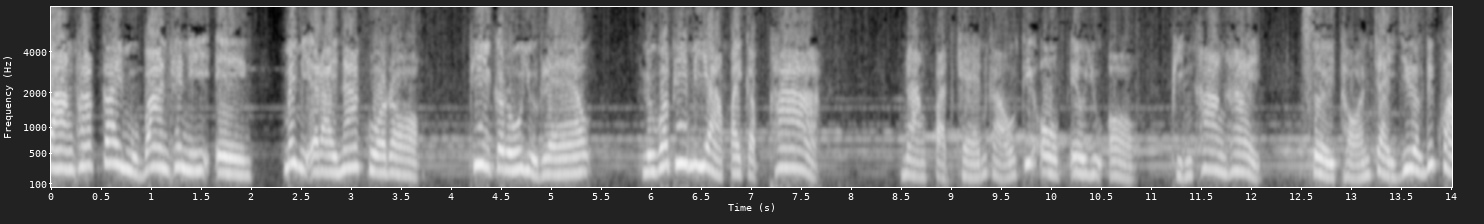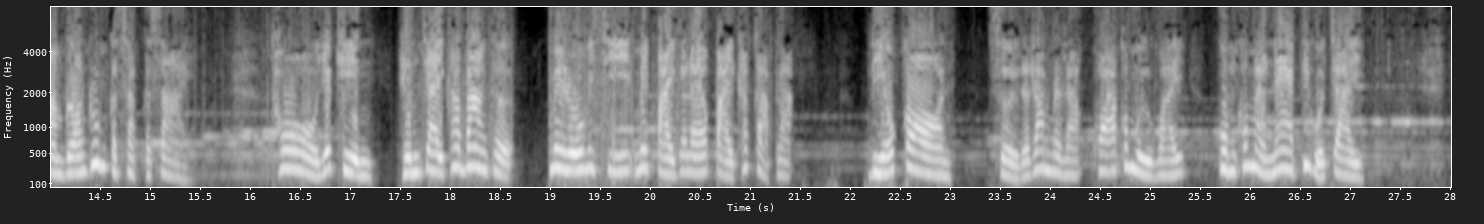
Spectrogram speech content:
ปางพักใกล้หมู่บ้านแค่นี้เอง ไม่มีอะไรน่ากลัวหรอก พี่ก็รู้อยู่แล้ว หรือว่าพี่ไม่อยากไปกับข้า นางปัดแขนเขาที่โอบเอวอยู่ออก ผิงข้างให้ เสยถอนใจเยือกด้วยความร้อนรุ่มกระสับกระส่าย โธ่ยะคิน เห็นใจข้าบ้างเถอะ ไม่รู้ไม่ชี้ไม่ไปก็แล้วไปข้ากลับละ เดี๋ยวก่อน เสยระร่ำระลักคว้าข้อมือไว้ กุมเข้ามาแนบที่หัวใจ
